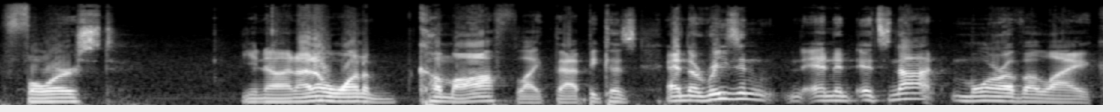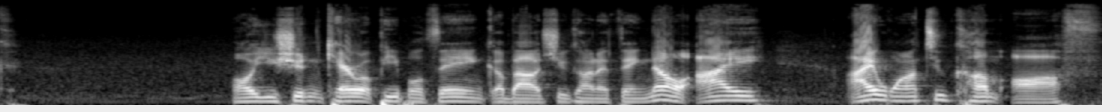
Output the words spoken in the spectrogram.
forced you know and i don't want to come off like that because and the reason and it, it's not more of a like oh you shouldn't care what people think about you kind of thing no i i want to come off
